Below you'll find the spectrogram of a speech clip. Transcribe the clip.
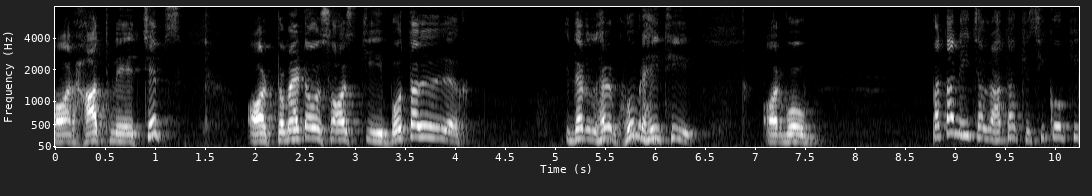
और हाथ में चिप्स और टोमेटो सॉस की बोतल इधर उधर घूम रही थी और वो पता नहीं चल रहा था किसी को कि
